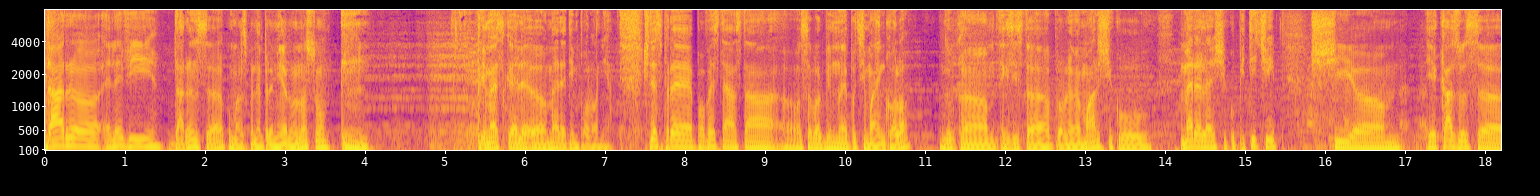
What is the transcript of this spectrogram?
Dar uh, elevii, dar însă, cum ar spune premierul nostru, primesc ele, uh, mere din Polonia. Și despre povestea asta uh, o să vorbim noi puțin mai încolo, pentru că există probleme mari și cu merele și cu piticii și uh, e cazul să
